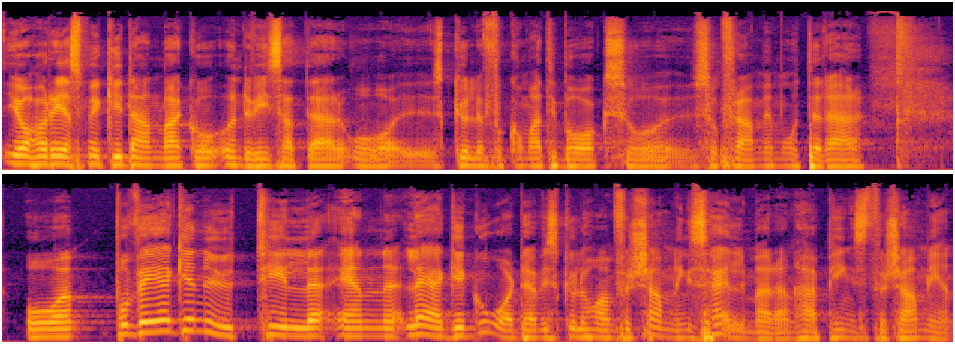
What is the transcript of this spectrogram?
jag har rest mycket i Danmark och undervisat där och skulle få komma tillbaka och såg fram emot det där. Och på vägen ut till en lägergård där vi skulle ha en församlingshelg med den här pingstförsamlingen,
